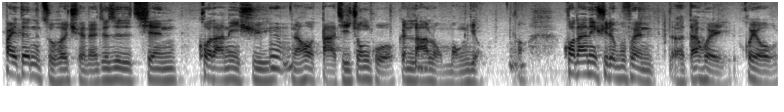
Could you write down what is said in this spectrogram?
拜登的组合拳呢，就是先扩大内需，然后打击中国跟拉拢盟友。哦，扩大内需的部分，呃，待会会有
